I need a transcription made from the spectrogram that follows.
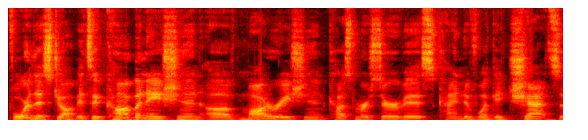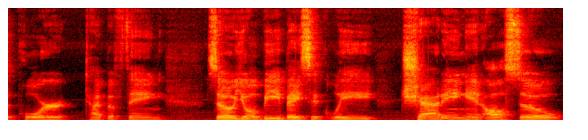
for this job, it's a combination of moderation, customer service, kind of like a chat support type of thing. So you'll be basically chatting and also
